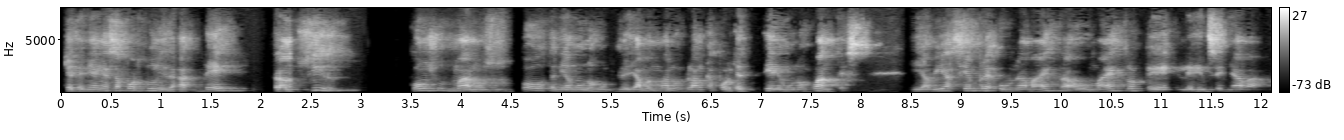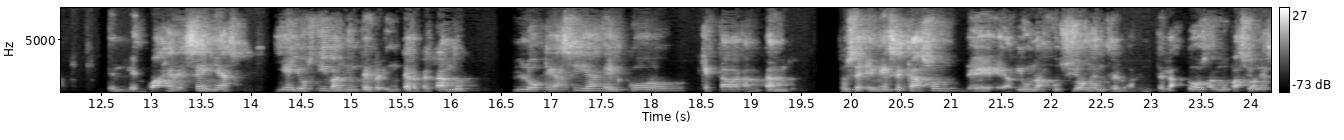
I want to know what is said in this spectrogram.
que tenían esa oportunidad de traducir con sus manos, todos tenían unos, le llaman manos blancas porque tienen unos guantes, y había siempre una maestra o un maestro que les enseñaba el lenguaje de señas y ellos iban interpretando lo que hacía el coro que estaba cantando. Entonces, en ese caso, había una fusión entre, entre las dos agrupaciones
